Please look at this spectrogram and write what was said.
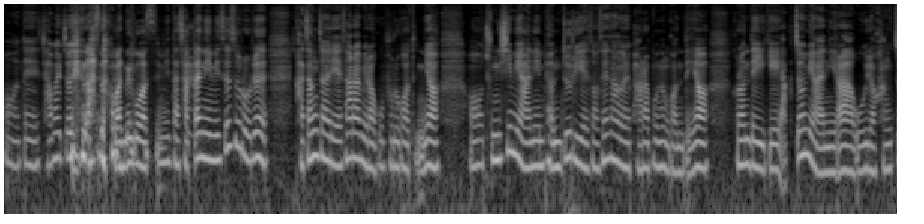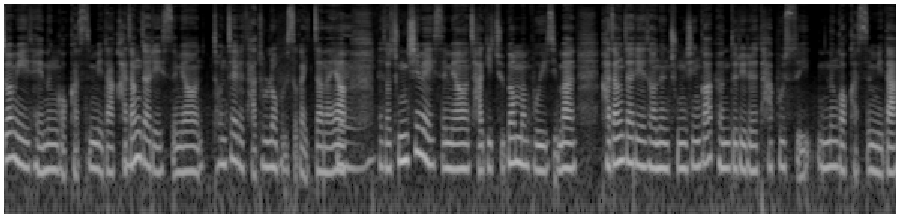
어, 네, 자발적인 아싸 맞는 것 같습니다. 작가님이 스스로를 가장자리의 사람이라고 부르거든요. 어, 중심이 아닌 변두리에서 세상을 바라보는 건데요. 그런데 이게 약점이 아니라 오히려 강점이 되는 것 같습니다. 가장자리에 있으면 전체를 다 둘러볼 수가 있잖아요. 네. 그래서 중심에 있으면 자기 주변만 보이지만 가장자리에서는 중심과 변두리를 다 볼 수 있는 것 같습니다.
